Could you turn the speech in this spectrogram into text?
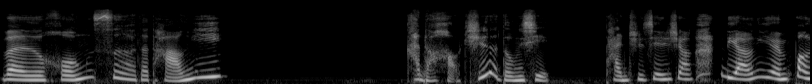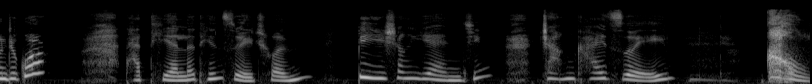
粉红色的糖衣。看到好吃的东西，贪吃先生两眼放着光，他舔了舔嘴唇，闭上眼睛，张开嘴，嗷，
